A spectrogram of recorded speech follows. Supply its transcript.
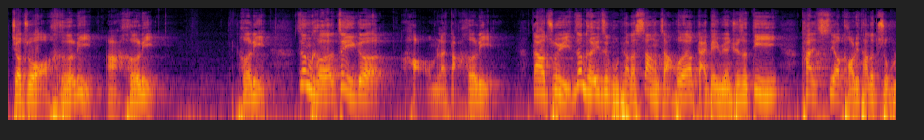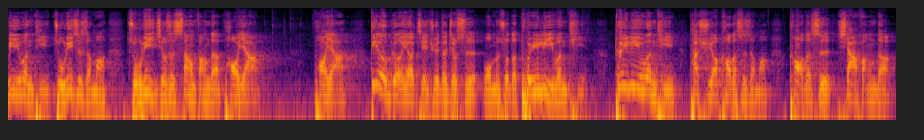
叫做合力啊，合力，合力。任何这一个好，我们来打合力。大家要注意，任何一只股票的上涨或者要改变原趋势，第一，它是要考虑它的阻力问题。阻力是什么？阻力就是上方的抛压，抛压。第二个要解决的就是我们说的推力问题，推力问题它需要靠的是什么？靠的是下方的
